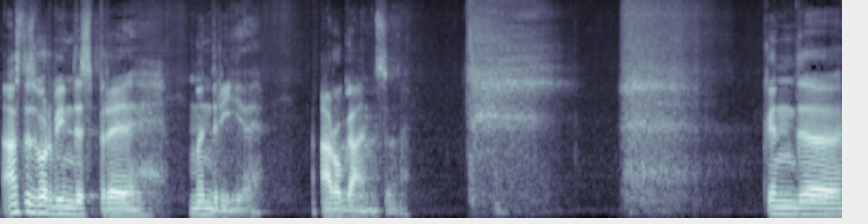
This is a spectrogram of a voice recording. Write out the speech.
Astăzi vorbim despre mândrie, aroganță. Când uh,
